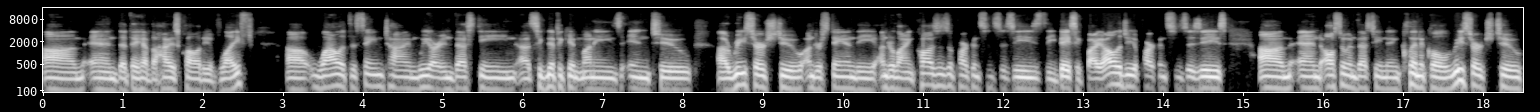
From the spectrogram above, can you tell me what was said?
um, and that they have the highest quality of life uh, while at the same time we are investing uh, significant monies into uh, research to understand the underlying causes of Parkinson's disease, the basic biology of Parkinson's disease, um, and also investing in clinical research to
